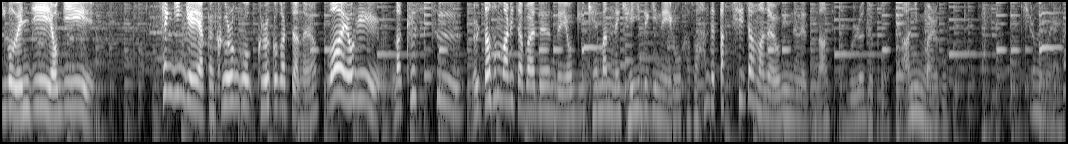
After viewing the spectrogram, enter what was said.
이거 왠지 여기 생긴 게 약간 그런 거 그럴 것 같지 않아요? 와 여기 나 퀘스트 15마리 잡아야 되는데 여기 개 많네 개 이득이네 이러고 가서 한 대 딱 치자마자 여기 있는 애들 나한테 다 몰려들 것 같아 아님 말고 실험해봐야지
